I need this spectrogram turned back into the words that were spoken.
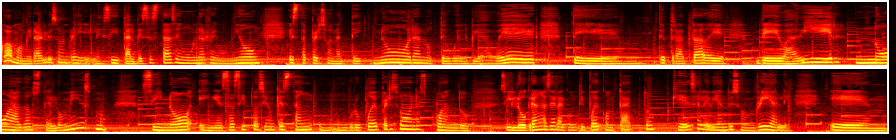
¿Cómo? Mirarlo y sonreírle. Sí, tal vez estás en una reunión, esta persona te ignora, no te vuelve a ver, te, trata de, evadir. No haga usted lo mismo, sino en esa situación que están un, grupo de personas, cuando si logran hacer algún tipo de contacto, quédesele viendo y sonríale. Eh,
